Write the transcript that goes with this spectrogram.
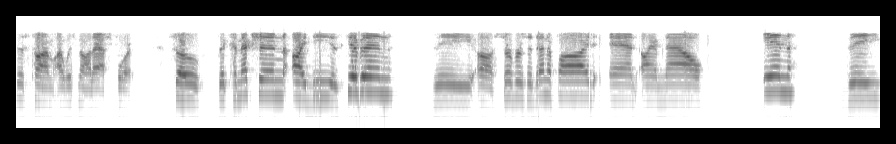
This time I was not asked for it. So the connection ID is given, the uh, server's identified, and I am now in the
